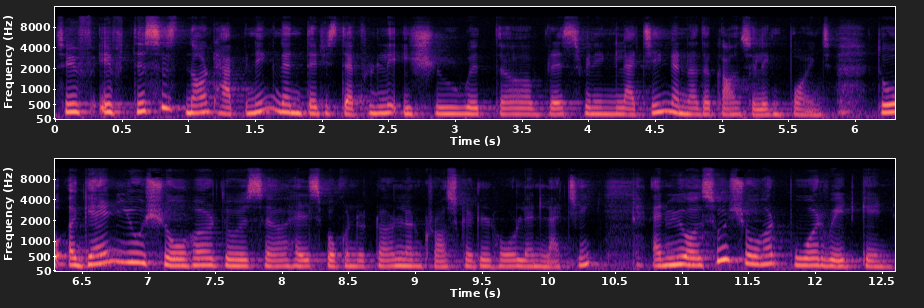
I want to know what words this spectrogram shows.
so if, if this is not happening then there is definitely issue with uh, breastfeeding latching and other counseling points so again you show her those uh, health spoken tutorial on cross cradle hold and latching and we also show her poor weight gain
